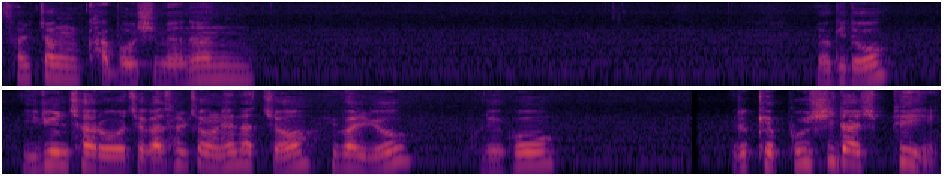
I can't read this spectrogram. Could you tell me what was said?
설정 가보시면은 여기도 이륜차로 제가 설정을 해놨죠. 휘발유 그리고 이렇게 보시다시피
